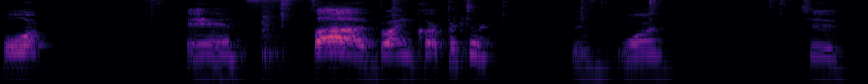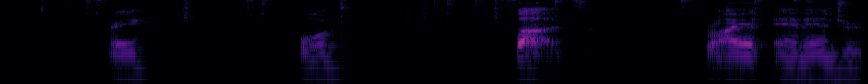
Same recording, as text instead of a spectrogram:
four, and five. Brian Carpenter. Then one, two, three, four, five. Bryant and Andrew.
